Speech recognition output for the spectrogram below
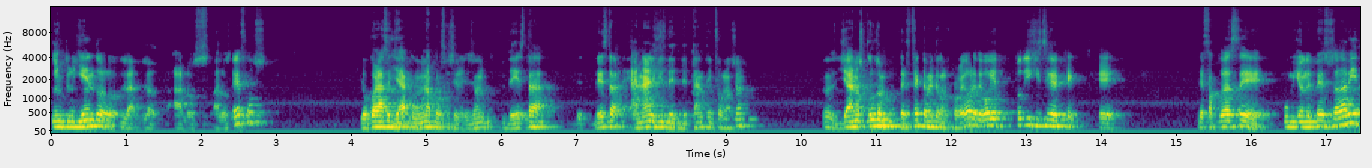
incluyendo a, los, a los EFOS, lo cual hace ya como una profesionalización de esta, de, esta análisis de, de tanta información. Entonces ya nos cruzan perfectamente con los proveedores. De, oye, tú dijiste que, le facturaste un millón de pesos a David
